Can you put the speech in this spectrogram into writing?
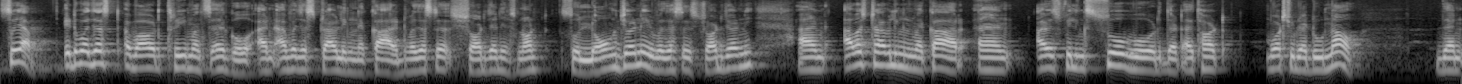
So yeah it was just about three months ago and i was just traveling in a car. It was just a short journey. It's not so long journey. It was just a short journey. And i was traveling in my car and i was feeling so bored that i thought what should i do now? Then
